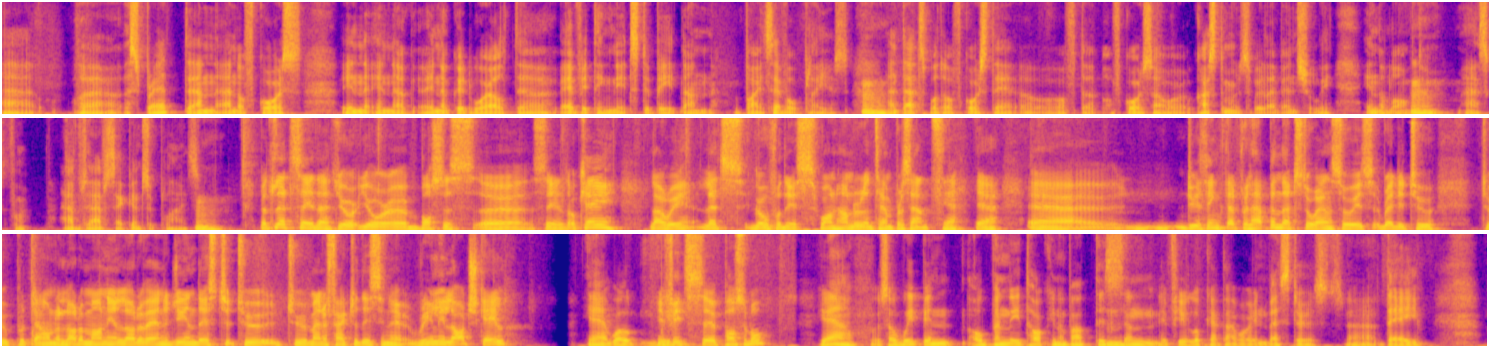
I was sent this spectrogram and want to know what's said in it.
uh, uh, spread, and and of course, in in a in a good world, uh, everything needs to be done by several players, mm. and that's what, of course, the of the of course our customers will eventually, in the long term, mm. ask for have to have second supplies. Mm. But let's say that your your uh, bosses uh, say, "Okay, Larry, let's go for this 110 percent." Yeah, yeah. Uh, do you think that will happen? That Stora Enso is ready to to put down a lot of money, a lot of energy in this to to to manufacture this in a really large scale? Yeah, well, if it's uh, possible. Yeah, so we've been openly talking about this, mm. and if you look at our investors, uh, they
